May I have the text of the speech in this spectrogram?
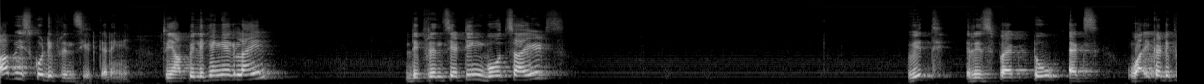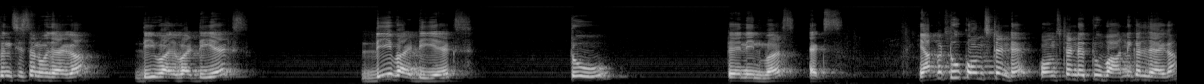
अब इसको डिफ्रेंशिएट करेंगे। तो यहाँ पे लिखेंगे एक line differentiating both sides with respect to x y का डिफ्रेंसिएशन हो जाएगा d y by d x d by d x two tan inverse x यहाँ पे टू कांस्टेंट है कांस्टेंट है टू बाहर निकल जाएगा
